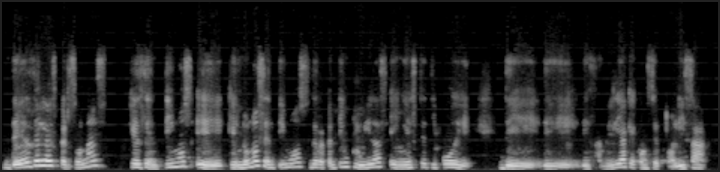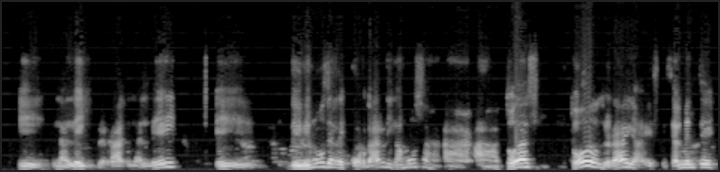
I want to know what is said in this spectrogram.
desde las personas que sentimos, eh, que no nos sentimos de repente incluidas en este tipo de, de, de, familia que conceptualiza la ley, ¿verdad? La ley debemos de recordar, digamos, a, a, a todas todos, ¿verdad? Y especialmente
